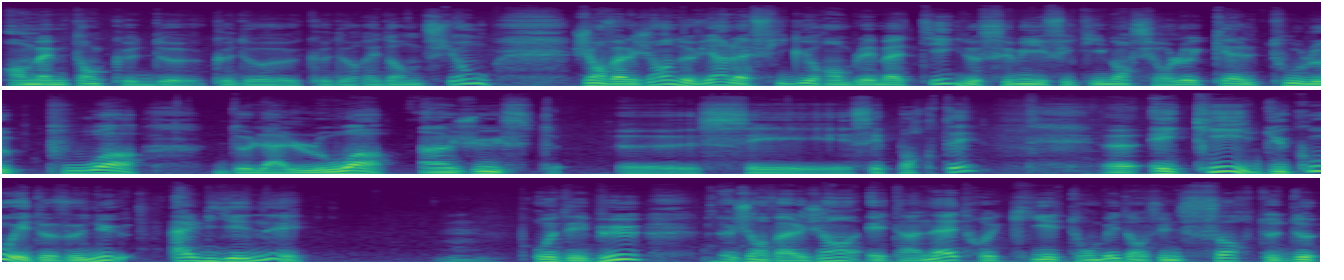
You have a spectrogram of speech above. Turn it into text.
en même temps que de, rédemption. Jean Valjean devient la figure emblématique de celui effectivement sur lequel tout le poids de la loi injuste euh, s'est porté, euh, et qui du coup est devenu aliéné au début, Jean Valjean est un être qui est tombé dans une sorte de,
